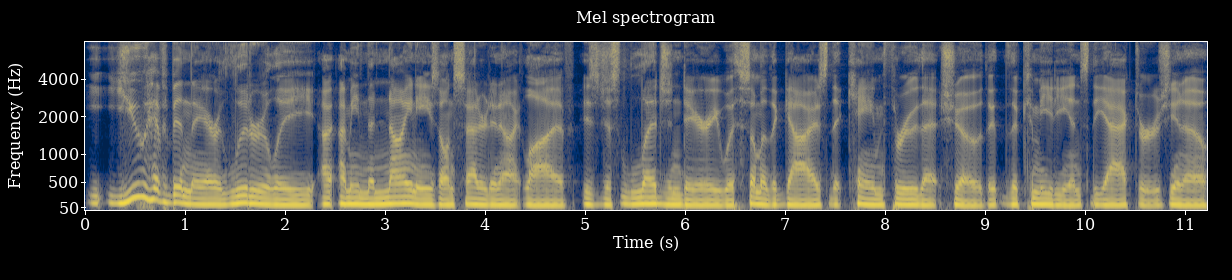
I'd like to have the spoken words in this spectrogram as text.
you have been there literally. I, I, mean, the 90s on Saturday Night Live is just legendary with some of the guys that came through that show, the, the comedians, the actors, you know.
